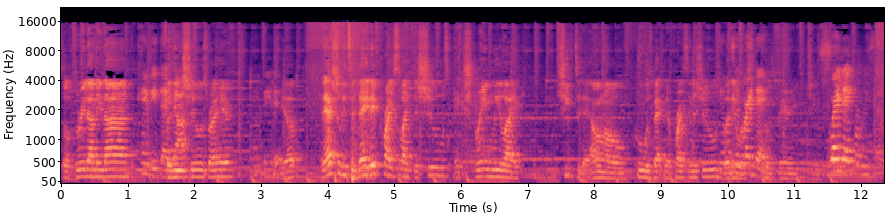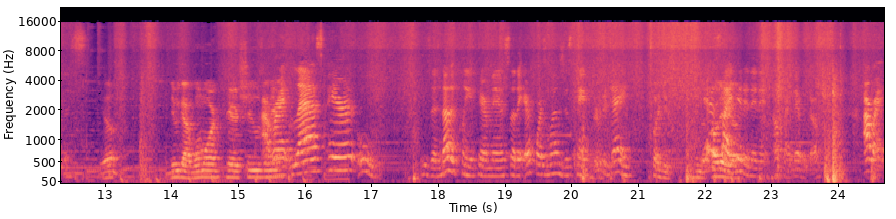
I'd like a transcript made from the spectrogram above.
So three ninety nine Can't beat that, for these shoes right here. Can't beat it. Yep. And actually today they priced like the shoes extremely like cheap today. I don't know who was back there pricing the shoes, It but was it was great day. it was very cheap. Great day for resellers. Yep. Then we got one more pair of shoes in All there. last pair. Ooh, these another clean pair, man. So the Air Force Ones just came through today. It's like it's, Yeah, oh, it's there like hidden in it. Okay, there we go. All right.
